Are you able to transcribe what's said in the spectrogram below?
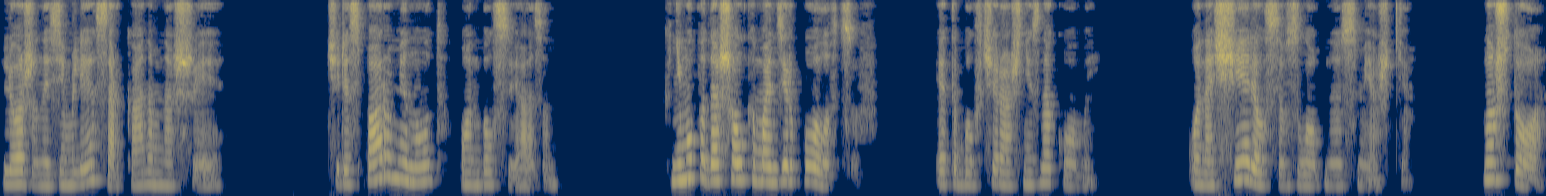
лежа на земле с арканом на шее? Через пару минут он был связан. К нему подошел командир половцев. Это был вчерашний знакомый. Он ощерился в злобной усмешке. «Ну что,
